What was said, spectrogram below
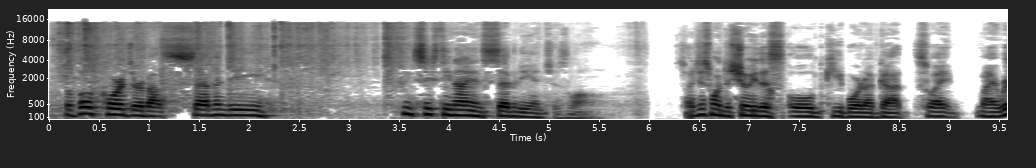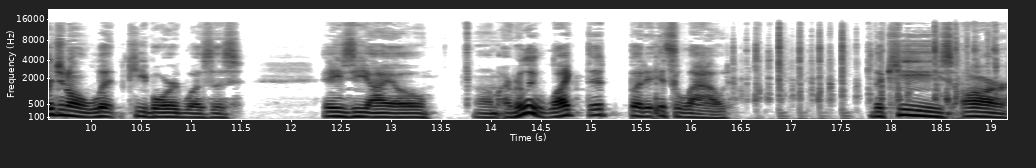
So both cords are about 70, between 69 and 70 inches long. So I just wanted to show you this old keyboard I've got. So I my original lit keyboard was this AZIO. Um, I really liked it, but it's loud. The keys are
